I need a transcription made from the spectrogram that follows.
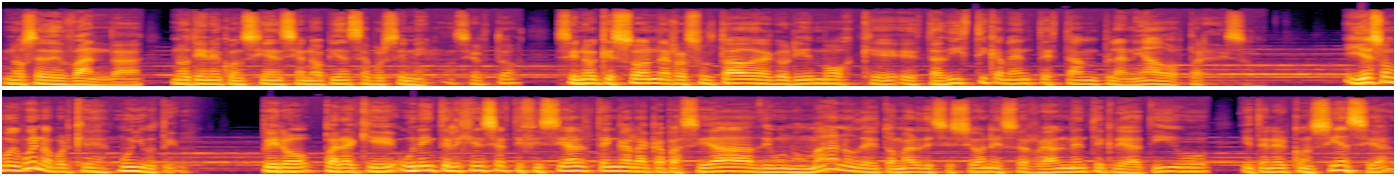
No se desbanda, no tiene conciencia, no piensa por sí mismo, ¿cierto? sino que son el resultado de algoritmos que estadísticamente están planeados para eso. Y eso es muy bueno porque es muy útil. Pero para que una inteligencia artificial tenga la capacidad de un humano de tomar decisiones, ser realmente creativo y tener conciencia,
